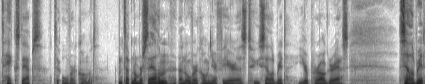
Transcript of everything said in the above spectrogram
take steps to overcome it. And tip number seven in overcoming your fear is to celebrate your progress. Celebrate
